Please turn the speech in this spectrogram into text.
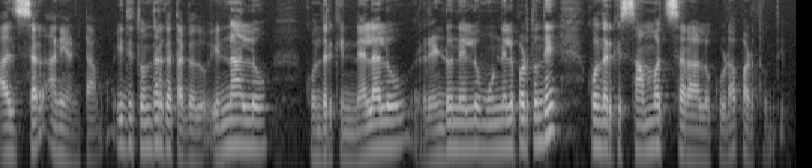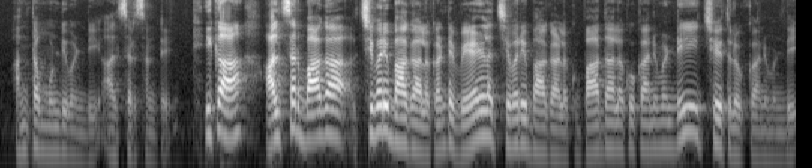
అల్సర్ అని అంటాము. ఇది తొందరగా తగ్గదు. ఎన్నాళ్ళు? కొందరికి నెలలు రెండు నెలలు మూడు నెలలు పడుతుంది. కొందరికి సంవత్సరాలు కూడా పడుతుంది. అంత ఉండివండి అల్సర్స్ అంటే. ఇక అల్సర్ బాగా చివరి భాగాలకు అంటే వేళ్ళ చివరి భాగాలకు పాదాలకు కానివ్వండి చేతులకు కానివ్వండి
